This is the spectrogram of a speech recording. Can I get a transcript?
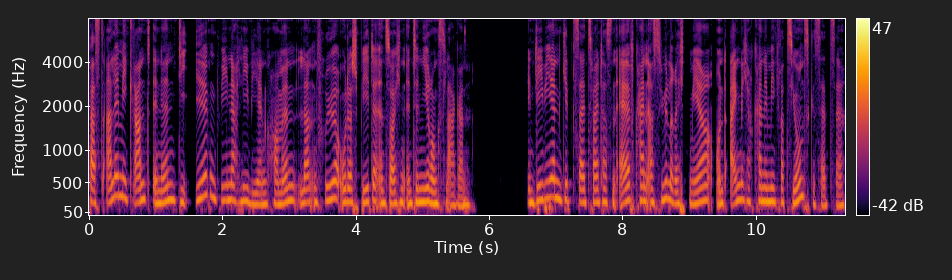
Fast alle Migrantinnen, die irgendwie nach Libyen kommen, landen früher oder später in solchen Internierungslagern. In Libyen gibt es seit 2011 kein Asylrecht mehr und eigentlich auch keine Migrationsgesetze.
